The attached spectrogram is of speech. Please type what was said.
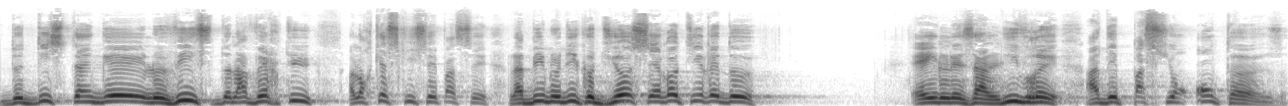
de distinguer le vice de la vertu. Alors qu'est-ce qui s'est passé? La Bible dit que Dieu s'est retiré d'eux et il les a livrés à des passions honteuses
